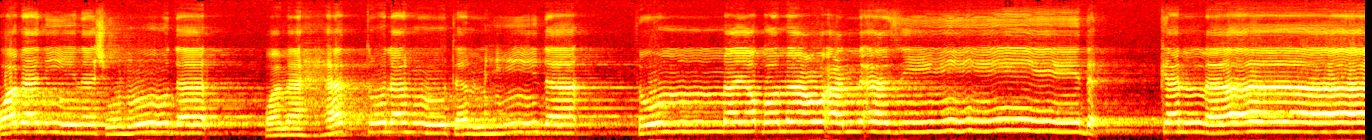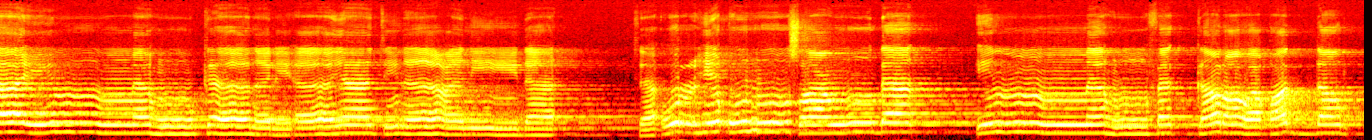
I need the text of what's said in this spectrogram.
وبنين شهودا ومهدت له تمهيدا ثم يطمع أن أزيد كلا إنه كان لآياتنا عنيدا سأرهقه صعودا إنه فكر وقدر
